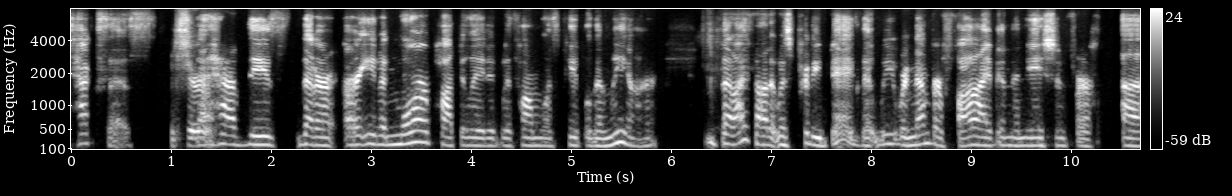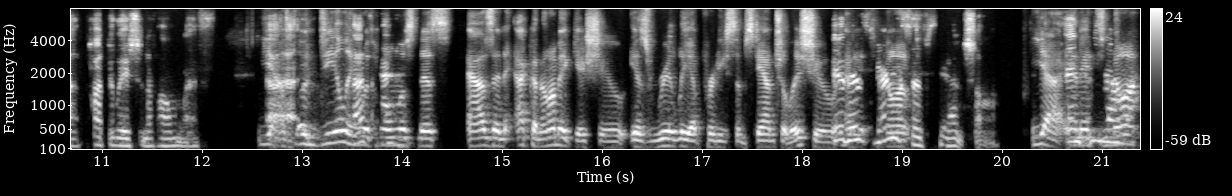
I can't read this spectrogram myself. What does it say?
Texas sure that have these that are are even more populated with homeless people than we are. but I thought it was pretty big that we were number five in the nation for uh, population of homeless. Yeah, Uh, so dealing with very- homelessness as an economic issue is really a pretty substantial issue. It is very not- substantial. Yeah, and, And, it's you know- not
